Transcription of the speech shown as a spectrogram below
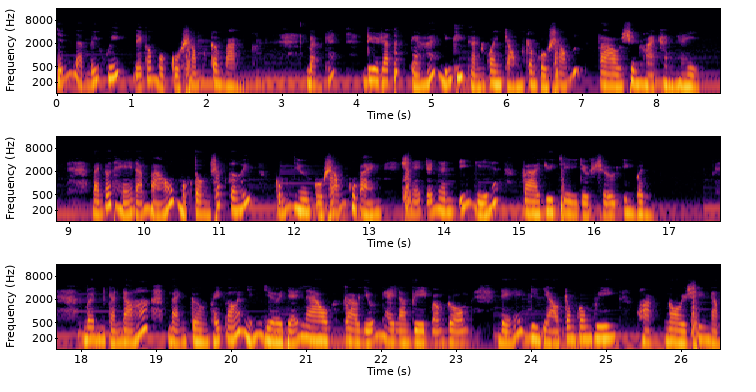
chính là bí quyết để có một cuộc sống cân bằng. Bằng cách đưa ra tất cả những khía cạnh quan trọng trong cuộc sống vào sinh hoạt hàng ngày, bạn có thể đảm bảo một tuần sắp tới cũng như cuộc sống của bạn sẽ trở nên ý nghĩa và duy trì được sự yên bình bên cạnh đó, bạn cần phải có những giờ giải lao vào giữa ngày làm việc bận rộn để đi dạo trong công viên hoặc ngồi suy ngẫm,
